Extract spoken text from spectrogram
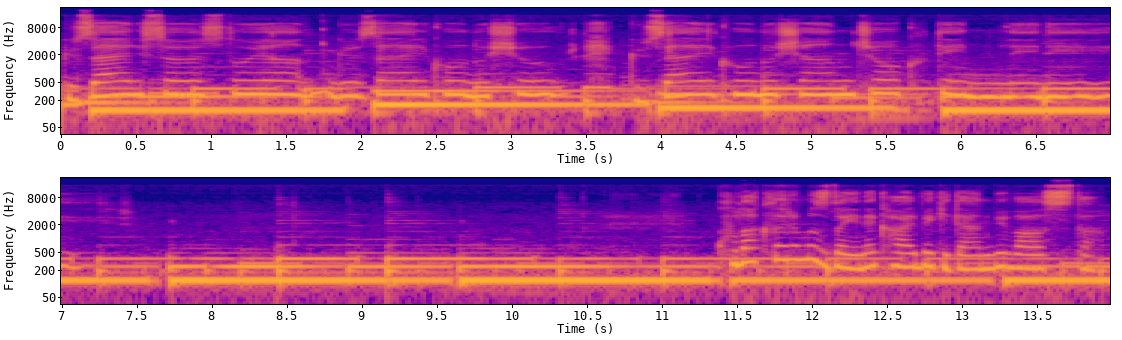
Güzel söz duyan güzel konuşur. Güzel konuşan çok dinlenir. Kulaklarımız da yine kalbe giden bir vasıta.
